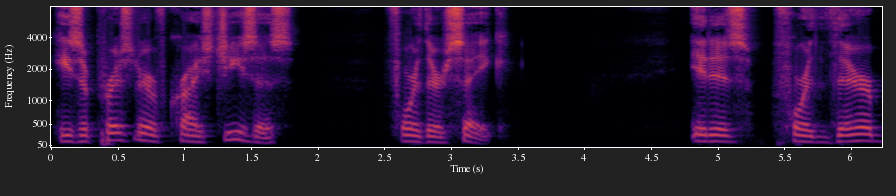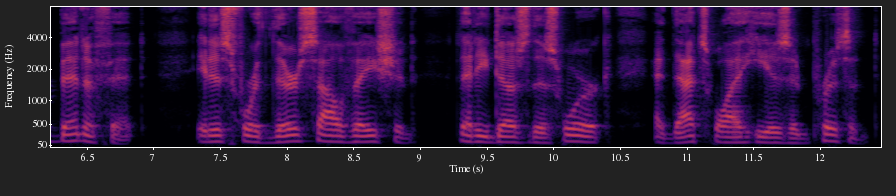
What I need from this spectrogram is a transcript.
He's a prisoner of Christ Jesus for their sake. It is for their benefit, it is for their salvation that he does this work, and that's why he is imprisoned.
